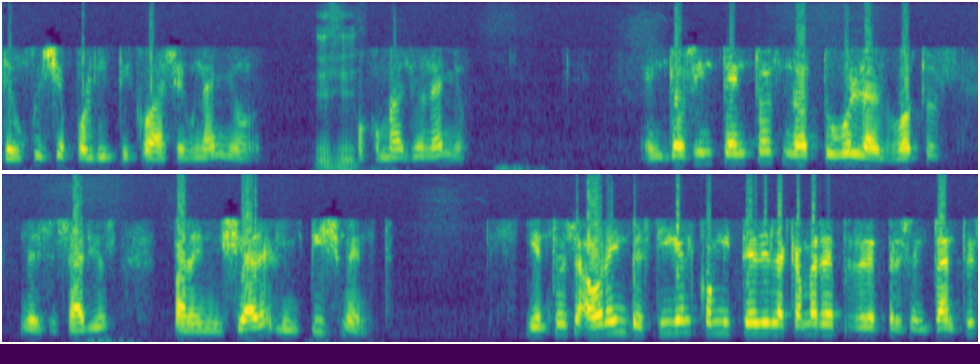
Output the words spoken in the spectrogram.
de un juicio político hace un año, poco más de un año. En dos intentos no tuvo los votos necesarios para iniciar el impeachment. Y entonces ahora investiga el comité de la Cámara de Representantes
